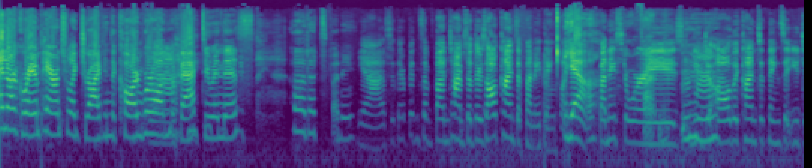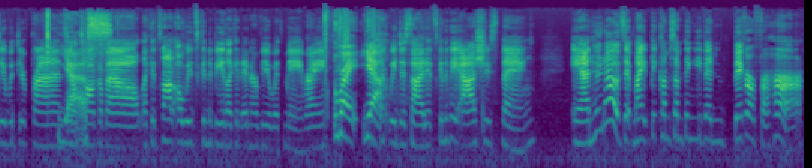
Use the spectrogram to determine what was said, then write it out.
And our grandparents were like driving the car, and we're on the back doing this. Oh, that's funny. Yeah, so there've been some fun times. So there's all kinds of funny things like Yeah. funny stories. You do Mhm. all the kinds of things that you do with your friends. You'll talk about like it's not always going to be like an interview with me, right? Right? Yeah. That we decide it's going to be Ashley's thing, and who knows, it might become something even bigger for her,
